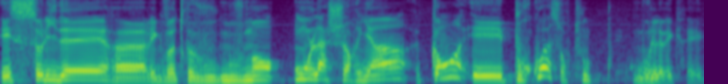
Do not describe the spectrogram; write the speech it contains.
et solidaire euh, avec votre mouvement On lâche rien. Quand et pourquoi surtout vous l'avez créé?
